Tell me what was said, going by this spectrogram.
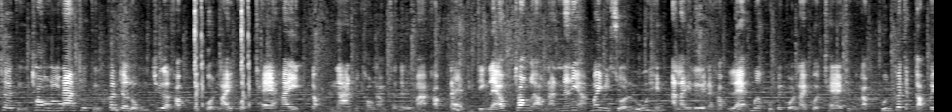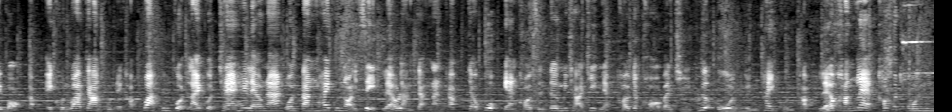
เชื่อถือช่องนี้น่าเชื่อถือก็จะหลงเชื่อครับไปกดไลค์กดแชร์ให้กับงานที่เขานำเสนอมาครับแต่จริง ๆ แล้วช่องเหล่านั้นนะเนี่ยไม่มีส่วนรู้เห็นอะไรเลยนะครับและเมื่อคุณไปกดไลค์กดแชร์ใช่ไหมครับคุณก็จะกลับไปบอกกับไอ้คนว่าจ้างคุณเนี่ยครับว่าคุณกดไลค์กดแชร์ให้แล้วนะโอนตังค์มาให้คุณหน่อยสิแล้วหลังจากนั้นครับเจ้าพวกแก๊ง call center มิจฉาชีพเนี่ยเขาจะขอบัญชีเพื่อโอนเงินให้คุณครับแล้วครั้งแรกเขาก็จะโอนเงิน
